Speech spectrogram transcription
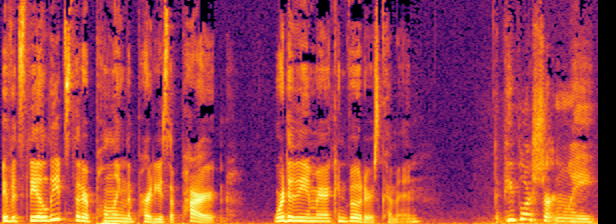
If it's the elites that are pulling the parties apart, where do the American voters come in? The people are certainly,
